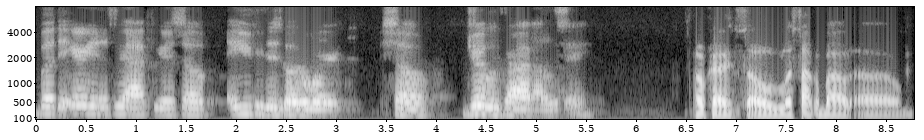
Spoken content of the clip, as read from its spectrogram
but the area that you have for yourself, and you can just go to work. So dribble drive, I would say. Okay, so let's talk about um,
